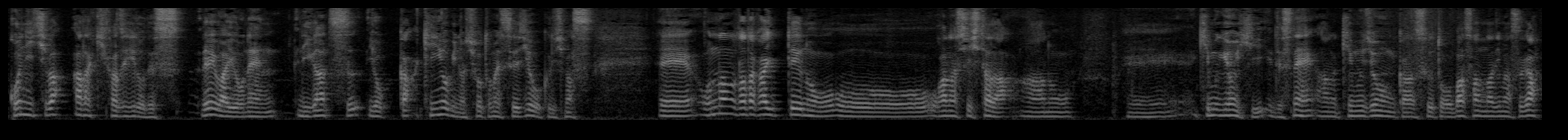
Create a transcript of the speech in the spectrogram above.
こんにちは荒木和弘です。令和4年2月4日金曜日のショートメッセージをお送りします、えー、女の戦いっていうのをお話ししたらあの、えー、キム・ギョンヒですね。あのキム・ジョンウンからするとおばさんになりますが、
